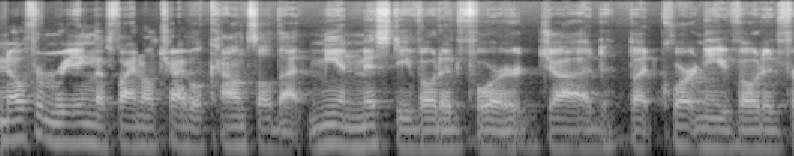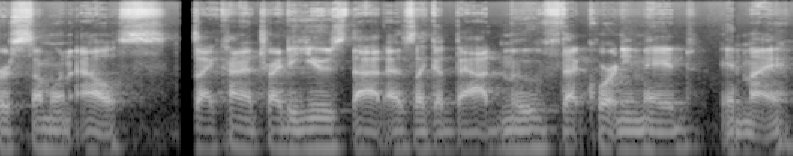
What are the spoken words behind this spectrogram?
I know from reading the final tribal council that me and Misty voted for Judd, but Courtney voted for someone else. I kind of tried to use that as like a bad move that Courtney made in my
